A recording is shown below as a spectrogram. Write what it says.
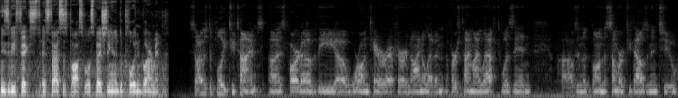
needs to be fixed as fast as possible, especially in a deployed environment. so I was deployed two times uh, as part of the uh, war on terror after 9/11. The first time I left was in uh, I was in the, gone the summer of 2002,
